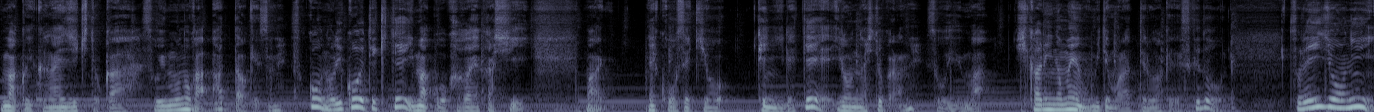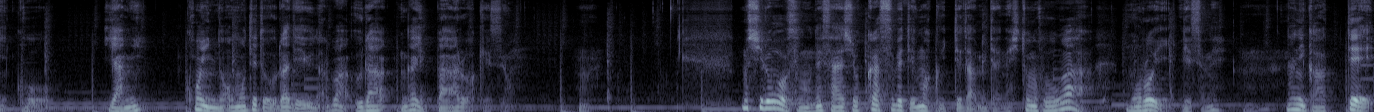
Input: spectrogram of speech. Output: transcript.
うまくいかない時期とかそういうものがあったわけですよね。そこを乗り越えてきて今こう輝かしい、まあ、ね、功績を手に入れていろんな人からねそういうまあ光の面を見てもらってるわけですけどそれ以上にこう闇コインの表と裏で言うならば裏がいっぱいあるわけですよ。うん、むしろそのね最初から全てうまくいってたみたいな人の方が脆いですよね。うん、何かあって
